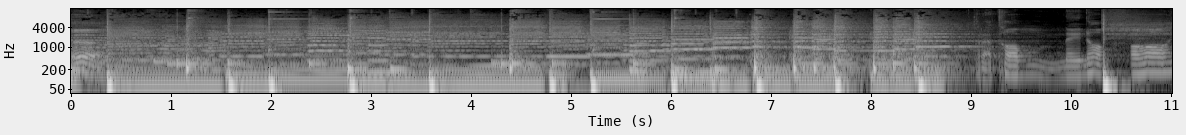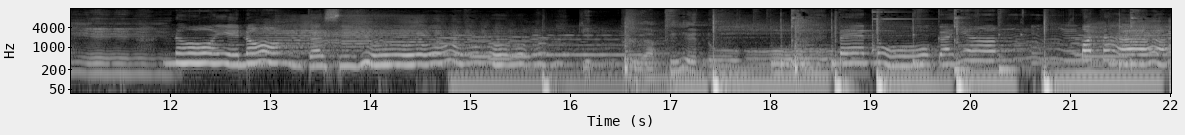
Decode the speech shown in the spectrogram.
เออกระท่อมในนอกอ้อยน้อยน้องกะสิอยู่กินเผื อกคือหนู แต่หนูก็ยังบ่ตาย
